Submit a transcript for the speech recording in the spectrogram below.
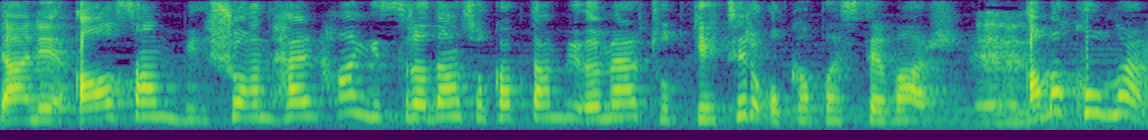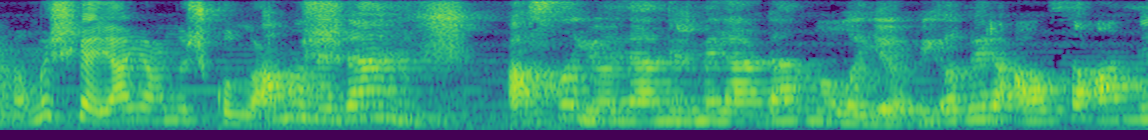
Yani alsam bir- şu an herhangi sıradan sokaktan bir Ömer tut getir o kapasite var. Evet. Ama kullanmamış veya yanlış Ama kullanmış. neden? Aslında yönlendirmelerden dolayı bir Ömer'i alsa anne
